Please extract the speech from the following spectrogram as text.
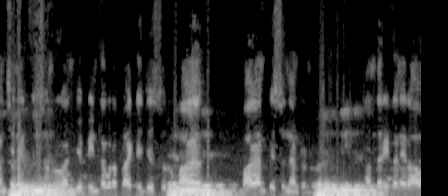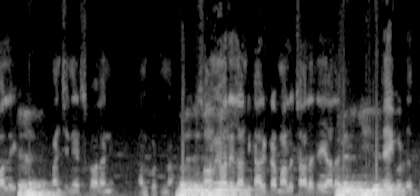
మంచిగా నేర్పిస్తున్నారు అని చెప్పి ఇంట్లో కూడా ప్రాక్టీస్ చేస్తున్నారు బాగా బాగా అనిపిస్తుంది అంటున్నారు అందరు ఇట్లనే రావాలి. మంచి నేర్చుకోవాలని. అనుకుంటున్నా. స్వామి వాళ్ళు ఇలాంటి కార్యక్రమాలు చాలా చేయాలని జై గురుదత్త.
